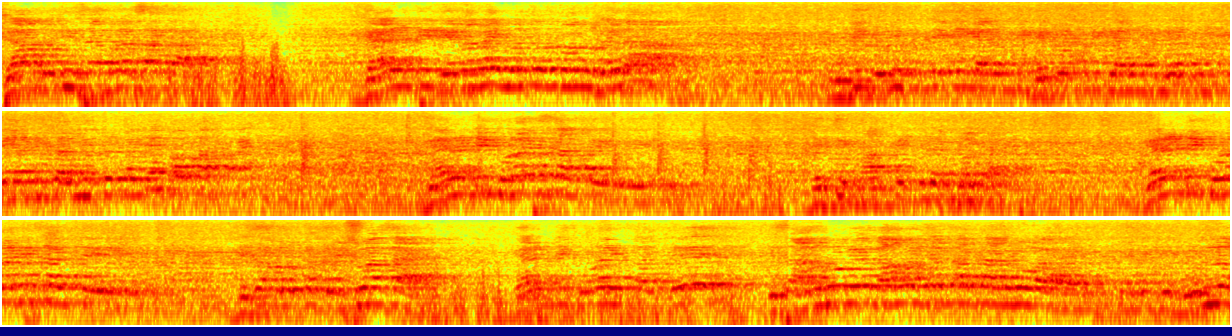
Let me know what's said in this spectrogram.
ज्या मोदी साहेबांना सांगा गॅरंटी देणाराही महत्त्वाचा माणूस आहे ना. तुझी कोणी कुठली गॅरंटी घेतो तुझी गॅरंटी तुझी गॅरंटी चालली तर पाहिजे बाबा. गॅरंटी कोणाची चालते? ज्याची मार्केटमध्ये फरक आहे. गॅरंटी कोणाची चालते? ज्याचा लोकांचा विश्वास आहे. गॅरंटी कोणाची चालते? त्याचा अनुभव आहे दहा वर्षाचा आपला अनुभव आहे. त्यांनी जे बोललं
